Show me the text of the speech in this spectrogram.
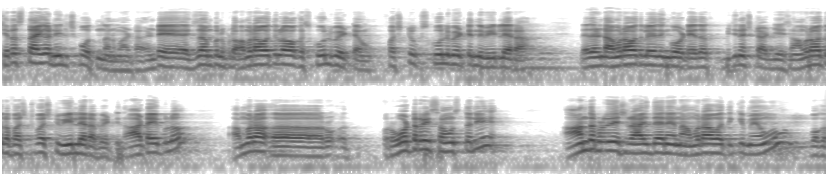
చిరస్థాయిగా నిలిచిపోతుంది అనమాట అంటే ఎగ్జాంపుల్ ఇప్పుడు అమరావతిలో ఒక స్కూల్ పెట్టాం. ఫస్ట్ స్కూల్ పెట్టింది వీళ్ళేరా? లేదంటే అమరావతిలో ఏదో ఇంకోటి ఏదో బిజినెస్ స్టార్ట్ చేసాం. అమరావతిలో ఫస్ట్ ఫస్ట్ వీళ్ళేరా పెట్టింది. ఆ టైపులో అమరా రోటరీ సంస్థని ఆంధ్రప్రదేశ్ రాజధాని అయిన అమరావతికి మేము ఒక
